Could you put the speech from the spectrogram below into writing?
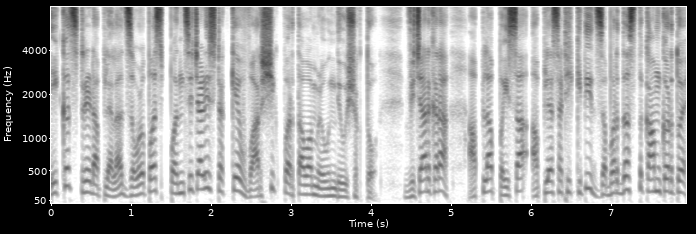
एकच ट्रेड आपल्याला जवळपास पंचेचाळीस टक्के वार्षिक परतावा मिळवून देऊ शकतो. विचार करा आपला पैसा आपल्यासाठी किती जबरदस्त काम करतोय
